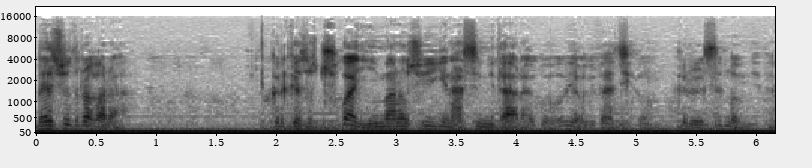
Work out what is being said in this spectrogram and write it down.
매수 들어가라 그렇게 해서 추가 2만원 수익이 났습니다 라고 여기다 지금 글을 쓴 겁니다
